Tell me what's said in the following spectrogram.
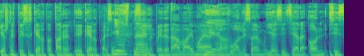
jos ne pystyisi kertoa tarinat, niin ne kertoisi. Just näin. Siellä petetään vaimoja ja Joo. puolisoja ja sitten siellä on, siis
